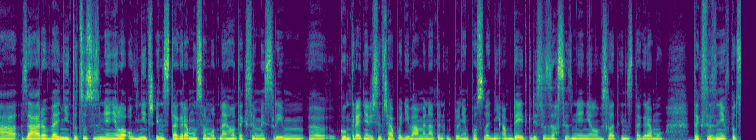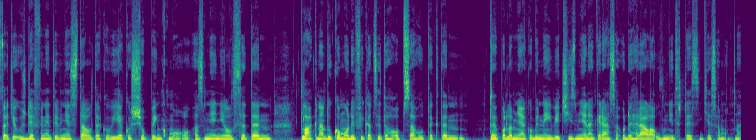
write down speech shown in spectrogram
a zároveň to, co se změnilo uvnitř Instagramu samotného, tak si myslím, eh, konkrétně, když se třeba podíváme na ten úplně poslední update, kdy se zase změnil vzhled Instagramu, tak se z něj v podstatě už definitivně stal takový jako shopping mall a změnil se ten tlak na tu komodifikaci toho obsahu, tak ten, to je podle mě jakoby největší změna, která se odehrála uvnitř té sítě samotné.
